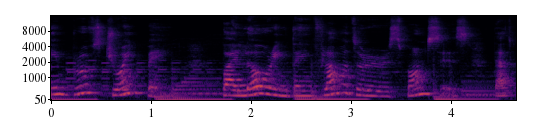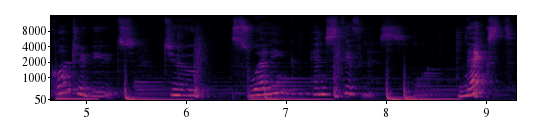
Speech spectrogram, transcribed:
improves joint pain by lowering the inflammatory responses that contributes to swelling and stiffness. Next,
